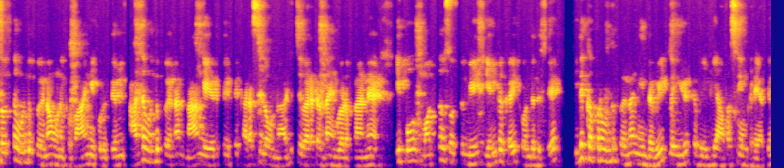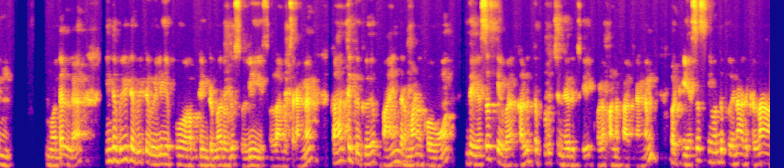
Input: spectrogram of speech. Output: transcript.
சொத்தை வந்து போயினா உனக்கு வாங்கி கொடுத்து அதை வந்து போயினா நாங்க எடுத்துக்கிட்டு கடைசியில ஒண்ணு அடிச்சு விரட்டுறது தான் எங்களோட பிளானு இப்போ மொத்த சொத்துமே எங்க கைக்கு வந்துடுச்சு? இதுக்கப்புறம் வந்து போயினா நீ இந்த வீட்டுல இருக்க வேண்டிய அவசியம் கிடையாது. முதல்ல இந்த வீட்டை விட்டு வெளியே போ அப்படின்ற மாதிரி வந்து சொல்லி சொல்ல ஆரம்பிச்சுறாங்க. கார்த்திக்கு பயங்கரமான கோவம். இந்த எஸ்எஸ்கேவை கழுத்தை பிடிச்சி நெரிச்சு கொலை பண்ண பாக்குறாங்க. பட் எஸ்எஸ்கே வந்து போயின்னா அதுக்கெல்லாம்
